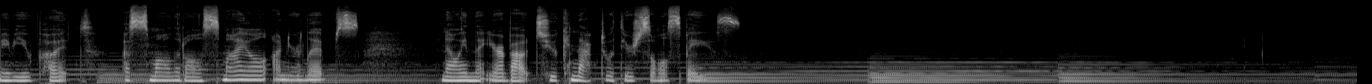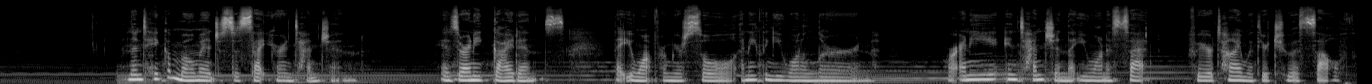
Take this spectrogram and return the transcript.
Maybe you put a small little smile on your lips, knowing that you're about to connect with your soul space. And then take a moment just to set your intention. Is there any guidance that you want from your soul, anything you want to learn, or any intention that you want to set for your time with your truest self?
